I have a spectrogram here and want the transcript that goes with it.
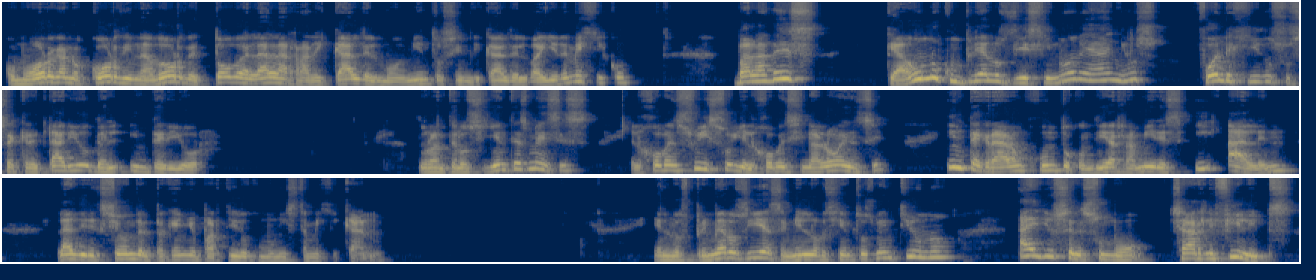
como órgano coordinador de toda el ala radical del movimiento sindical del Valle de México, Valadez, que aún no cumplía los 19 años, fue elegido su secretario del Interior. Durante los siguientes meses, el joven suizo y el joven sinaloense integraron, junto con Díaz Ramírez y Allen, la dirección del pequeño Partido Comunista Mexicano. En los primeros días de 1921, a ellos se les sumó Charlie Phillips,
